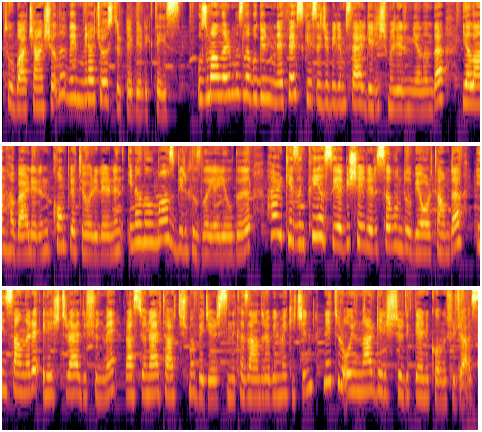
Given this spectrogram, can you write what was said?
Tuğba Çanşalı ve Miraç Öztürk'le birlikteyiz. Uzmanlarımızla bugün nefes kesici bilimsel gelişmelerin yanında yalan haberlerin, komple teorilerinin inanılmaz bir hızla yayıldığı, herkesin kıyasıya bir şeyleri savunduğu bir ortamda insanlara eleştirel düşünme, rasyonel tartışma becerisini kazandırabilmek için ne tür oyunlar geliştirdiklerini konuşacağız.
